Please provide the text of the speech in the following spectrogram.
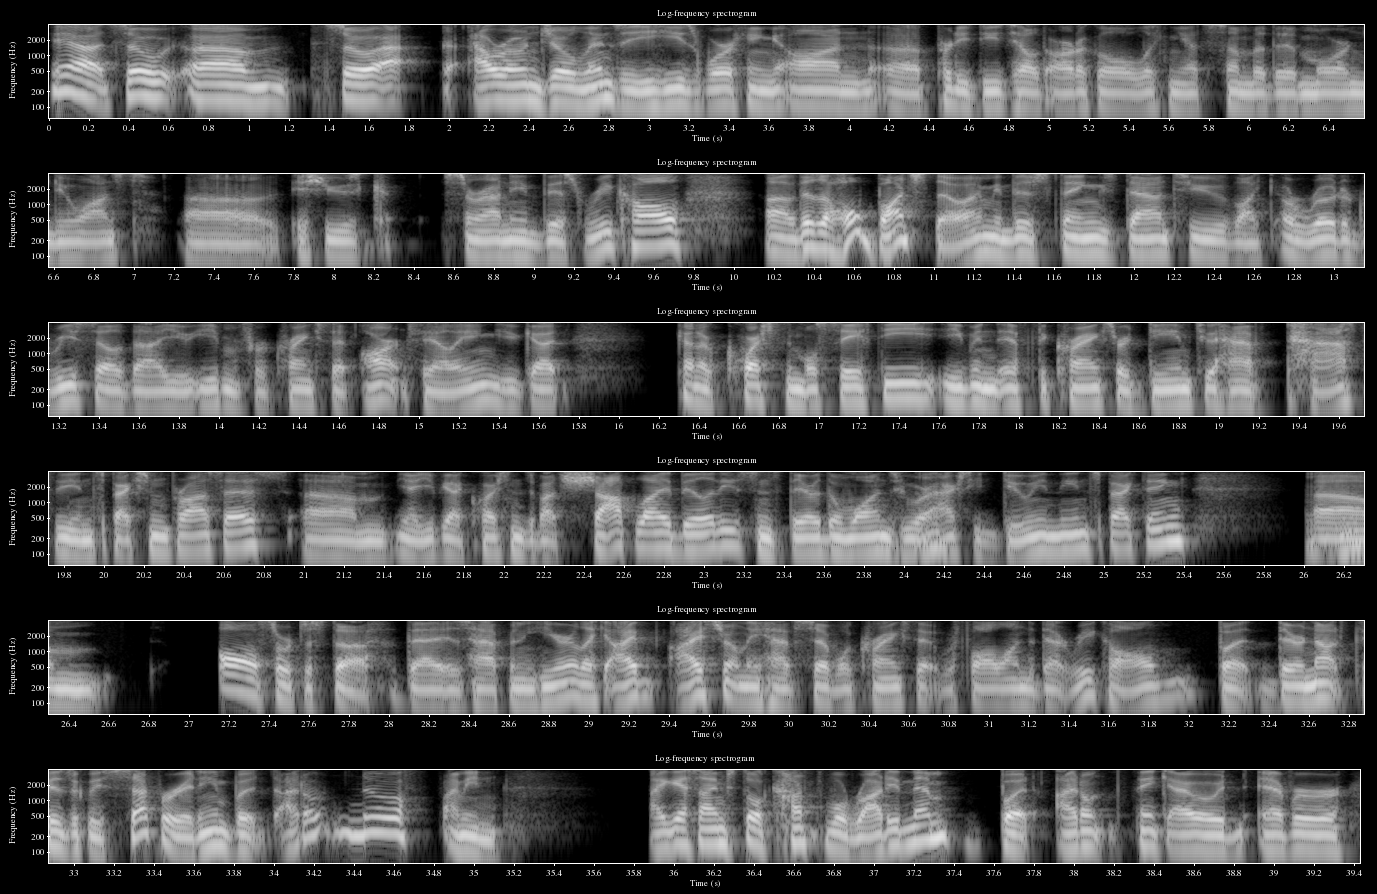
Yeah, so um, so uh, our own Joe Lindsey, he's working on a pretty detailed article looking at some of the more nuanced uh, issues surrounding this recall. Uh, there's a whole bunch, though. I mean, there's things down to like eroded resale value, even for cranks that aren't failing. You got kind of questionable safety, even if the cranks are deemed to have passed the inspection process. Um, you know, you've got questions about shop liability since they're the ones who are Mhm. actually doing the inspecting Mhm. um, all sorts of stuff that is happening here. Like I, I certainly have several cranks that would fall under that recall, but they're not physically separating. But I don't know if I mean, I guess I'm still comfortable riding them, but I don't think I would ever.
